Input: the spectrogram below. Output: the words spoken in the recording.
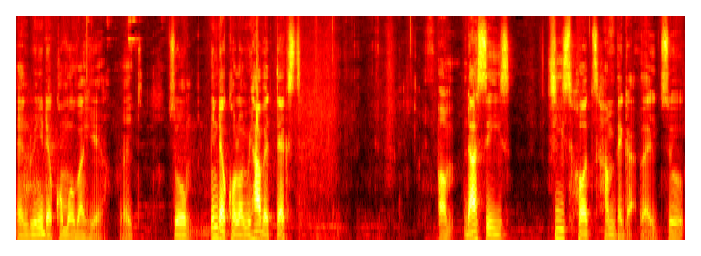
And we need a comma over here right? So in the column we have a text um that says cheese hot hamburger right? So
